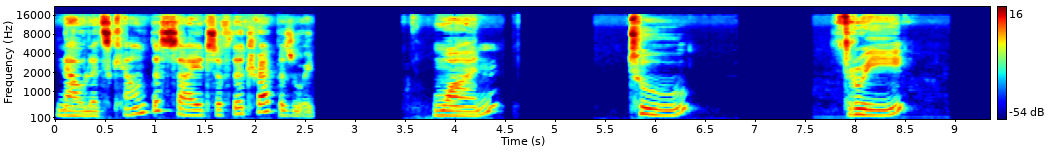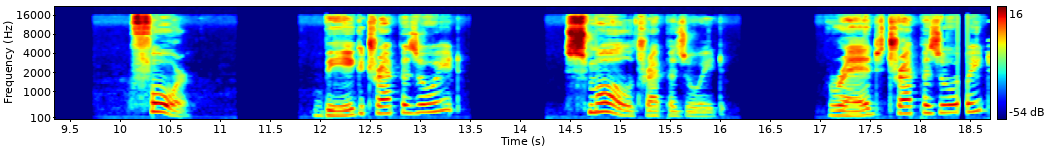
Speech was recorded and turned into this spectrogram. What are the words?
Now let's count the sides of the trapezoid. One, two, three, four. Big trapezoid, small trapezoid, red trapezoid,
